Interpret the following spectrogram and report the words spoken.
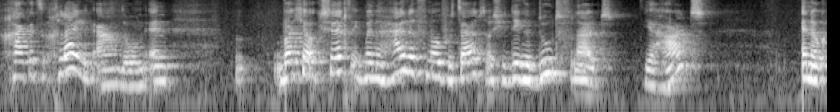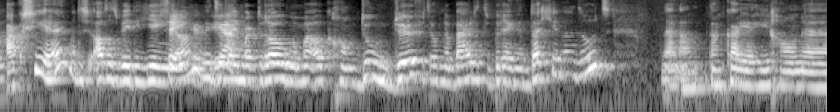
ga ik het geleidelijk aandoen. En wat je ook zegt, ik ben er heilig van overtuigd als je dingen doet vanuit je hart. En ook actie, hè? Want het is altijd weer die yin Niet alleen maar dromen, maar ook gewoon doen. Durf het ook naar buiten te brengen dat je het doet. Nou, dan, dan kan je hier gewoon uh,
